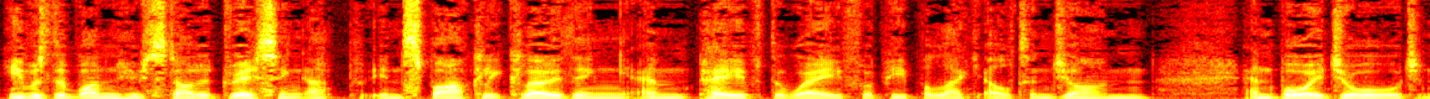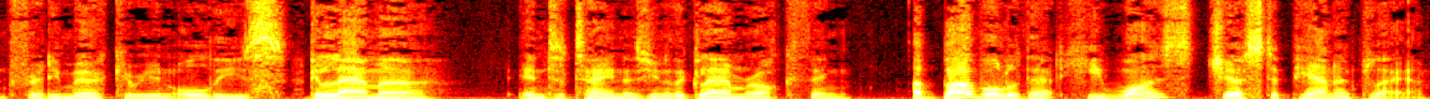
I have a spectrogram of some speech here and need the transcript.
he was the one who started dressing up in sparkly clothing and paved the way for people like Elton John and Boy George and Freddie Mercury and all these glamour entertainers. You know, the glam rock thing above all of that, he was just a piano player,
